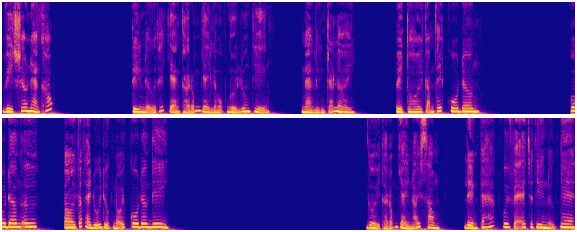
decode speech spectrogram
Vì sao nàng khóc? Tiên nữ thấy chàng thợ đóng giày là một người lương thiện. Nàng liền trả lời, Vì tôi cảm thấy cô đơn. Cô đơn ư? Tôi có thể đuổi được nỗi cô đơn đi. Người thợ đóng giày nói xong, liền ca hát vui vẻ cho tiên nữ nghe.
